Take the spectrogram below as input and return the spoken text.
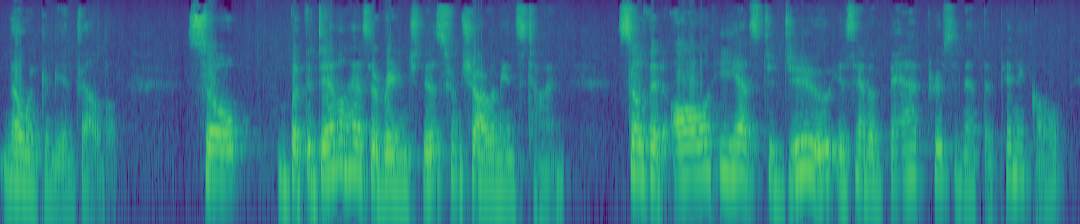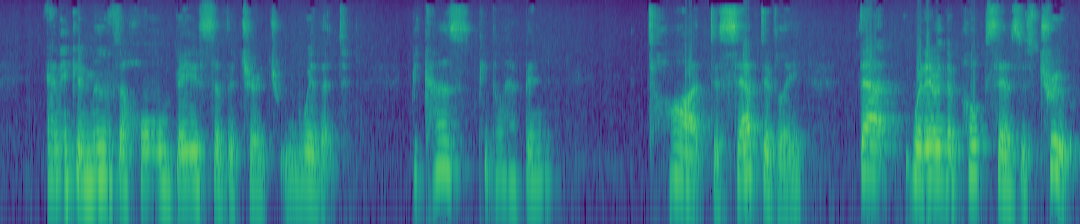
No one can be infallible. So, but the devil has arranged this from Charlemagne's time so that all he has to do is have a bad person at the pinnacle and he can move the whole base of the church with it. Because people have been taught deceptively that whatever the Pope says is true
